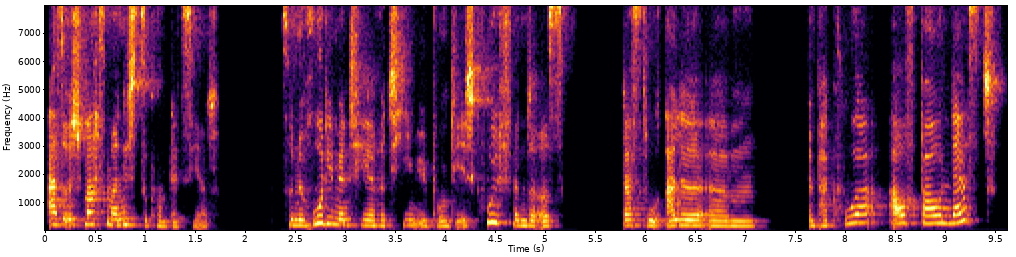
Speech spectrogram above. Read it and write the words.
also ich mache es mal nicht zu kompliziert. So eine rudimentäre Teamübung, die ich cool finde, ist, dass du alle ähm, im Parcours aufbauen lässt.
